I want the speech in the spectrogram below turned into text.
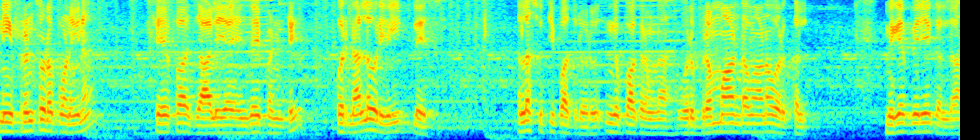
நீங்கள் ஃப்ரெண்ட்ஸோடு போனீங்கன்னா சேஃபாக ஜாலியாக என்ஜாய் பண்ணிட்டு ஒரு நல்ல ஒரு ஹில் பிளேஸ் நல்லா சுற்றி பார்த்துட்டு வரும் இங்கே பார்க்குறோங்களா ஒரு பிரம்மாண்டமான ஒரு கல். மிகப்பெரிய கல்லா?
